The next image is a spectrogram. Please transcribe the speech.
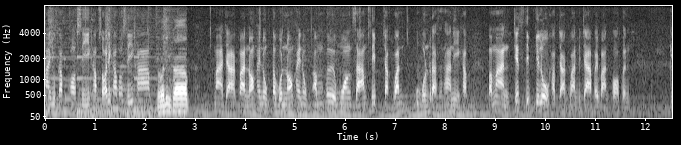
มาอยู่กับพอสีครับสวัสดีครับพอสีครับ สวัสดีครับ มาจากบ้านน้องไข่นกตำบลน้องไข่นกอำเภอม่วง 30จังหวัดอุบลราชธานีครับประมาณ 70 กิโลครับจากบ้านพิจาไปบ้านพ่อเพิ่น แก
